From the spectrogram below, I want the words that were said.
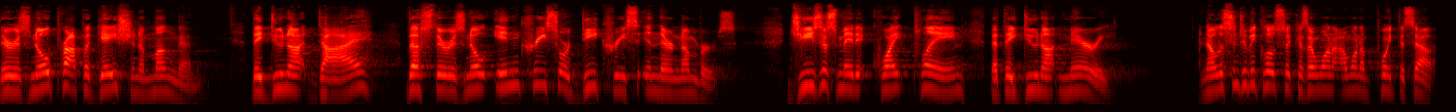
There is no propagation among them. They do not die, thus, there is no increase or decrease in their numbers. Jesus made it quite plain that they do not marry. Now, listen to me closely because I want I want to point this out.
